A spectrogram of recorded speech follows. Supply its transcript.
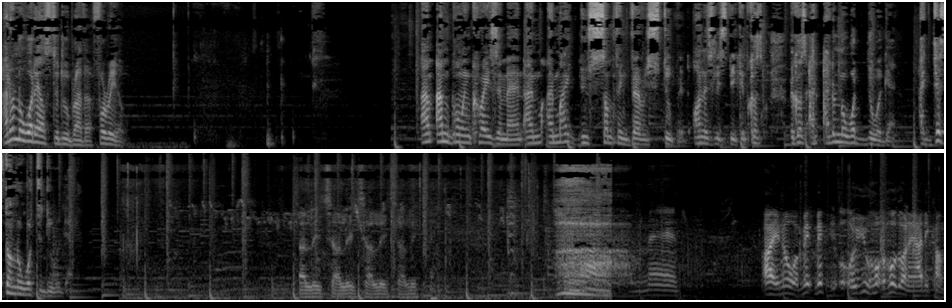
I don't know what else to do, brother, for real. I'm, I'm going crazy, man. I'm, I might do something very stupid, honestly speaking, because, because I, I don't know what to do again. I just don't know what to do again. Charlie, Charlie, Charlie, Charlie. Oh, man. All right, you know what? Make, make, oh, you hold, hold on, Adi, come.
